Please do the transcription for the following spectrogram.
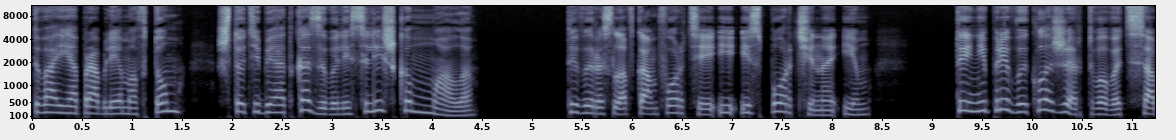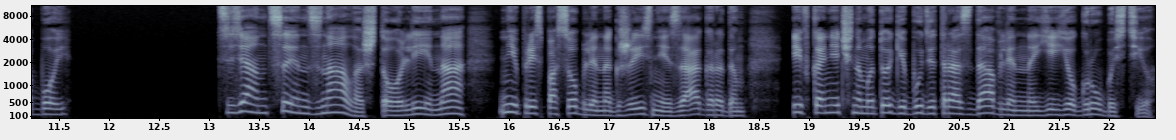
Твоя проблема в том, что тебе отказывали слишком мало. Ты выросла в комфорте и испорчена им. Ты не привыкла жертвовать собой. Цзян Цин знала, что Ли На не приспособлена к жизни за городом и в конечном итоге будет раздавлена ее грубостью.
